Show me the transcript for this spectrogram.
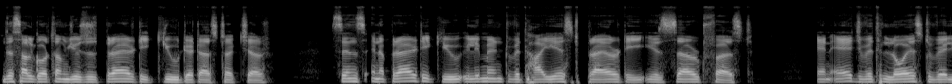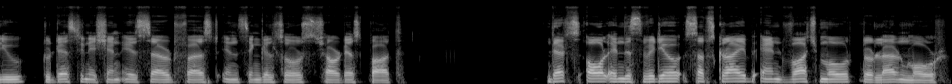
This algorithm uses priority queue data structure. Since in a priority queue, element with highest priority is served first, an edge with lowest value to destination is served first in single source shortest path. That's all in this video. Subscribe and watch more to learn more.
